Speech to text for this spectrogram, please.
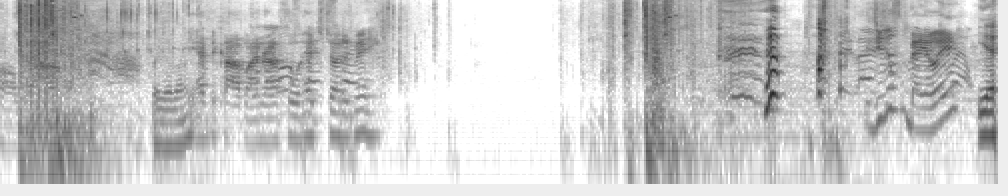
Oh wow. He had the carbine rifle, headshotted me. Did you just melee? Yeah.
